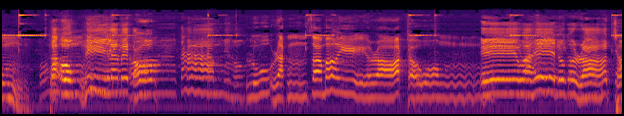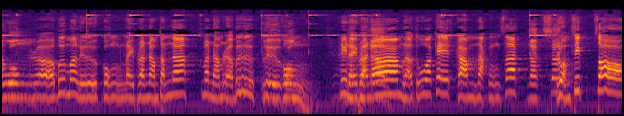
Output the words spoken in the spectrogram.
งศ์พระองค์นี้และไม่ต้องตามรู้รัตสมัยราชวงศ์เอวะเฮนกราชวงศ์ระบือมาลือกงในพระนามทันนะมานามระบือลือกงนี่ในพระนามแล้วตัวเขตคำหนักสัตว์หนักสัรวมสิบ สอง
